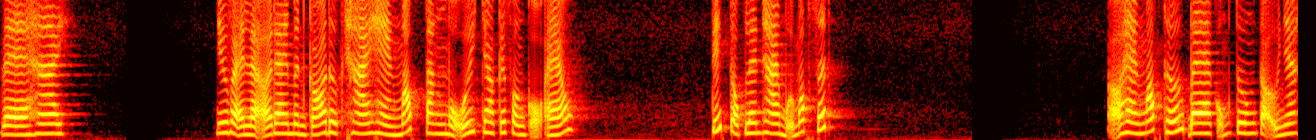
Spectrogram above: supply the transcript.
và hai. Như vậy là ở đây mình có được hai hàng móc tăng mũi cho cái phần cổ áo. Tiếp tục lên hai mũi móc xích. Ở hàng móc thứ ba cũng tương tự nha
